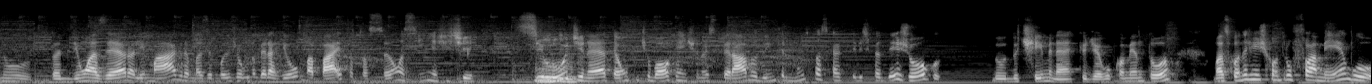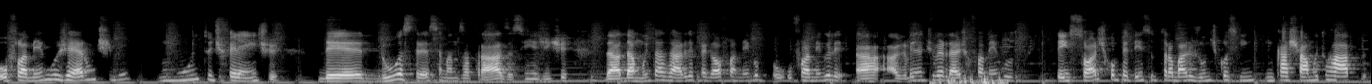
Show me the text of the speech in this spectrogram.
no, de 1 a 0 ali magra, mas depois o jogo no Beira-Rio, uma baita atuação, assim, a gente se ilude, uhum. né? Até um futebol que a gente não esperava do Inter, muito com as características de jogo do, do time, né? Que o Diego comentou. Mas quando a gente contra o Flamengo, o Flamengo já era um time muito diferente de duas, três semanas atrás, assim, a gente dá, dá muito azar de pegar o Flamengo, o, Flamengo, ele, a, a grande verdade é que o Flamengo tem sorte e competência do trabalho junto de conseguir encaixar muito rápido,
